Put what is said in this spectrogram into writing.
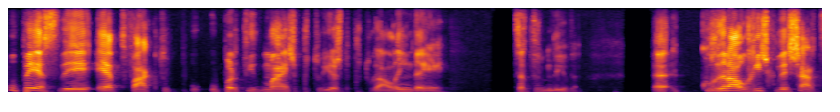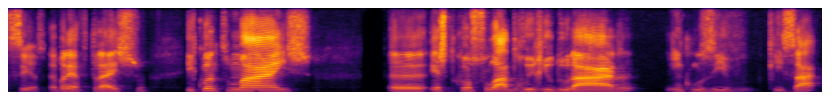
o PSD é, de facto, o partido mais português de Portugal, ainda é, em certa medida. Uh, correrá o risco de deixar de ser a breve trecho, e quanto mais uh, este consulado de Rui Rio durar, inclusive, quiçá,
